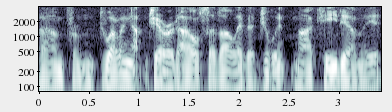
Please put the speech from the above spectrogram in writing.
um, from Dwellingup Jarradale, so they'll have a joint marquee down there,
